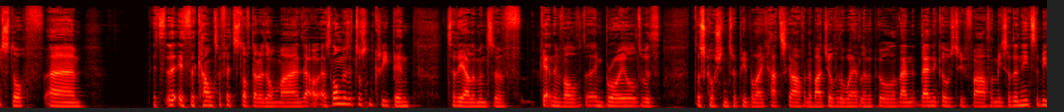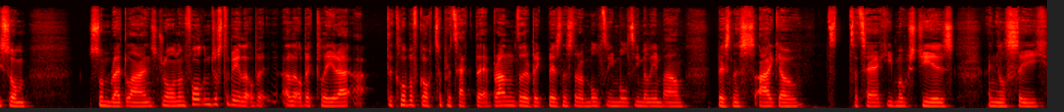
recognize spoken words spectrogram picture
stuff. Um, it's it's the counterfeit stuff that I don't mind as long as it doesn't creep in to the elements of getting involved, embroiled with discussions with people like Hatscarf and the badge over the word Liverpool. Then then it goes too far for me. So there needs to be some some red lines drawn, and for them just to be a little bit a little bit clearer. Uh, the club have got to protect their brand. They're a big business. They're a multi multi million pound business. I go t- to Turkey most years, and you'll see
